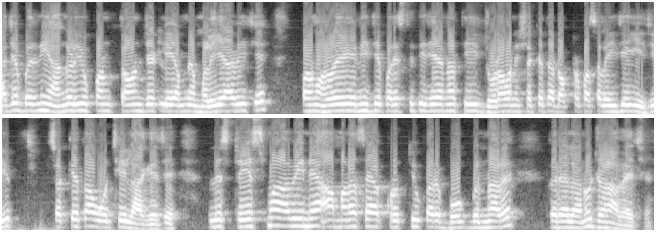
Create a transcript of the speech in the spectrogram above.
આજે બધી આંગળીઓ પણ ત્રણ જેટલી અમને મળી આવી છે, પણ હવે એની જે પરિસ્થિતિ છે એનાથી જોડાવાની શક્યતા ડોક્ટર પાસે લઈ જઈએ છીએ. શક્યતા ઓછી લાગે છે. એટલે સ્ટ્રેસમાં આવીને આ માણસે આ કૃત્યુ કરે ભોગ બનનારે કરેલાનું જણાવે છે.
